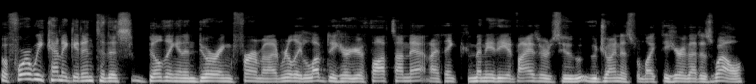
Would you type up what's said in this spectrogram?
before we kind of get into this building an enduring firm, and I'd really love to hear your thoughts on that. And I think many of the advisors who, who join us would like to hear that as well.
